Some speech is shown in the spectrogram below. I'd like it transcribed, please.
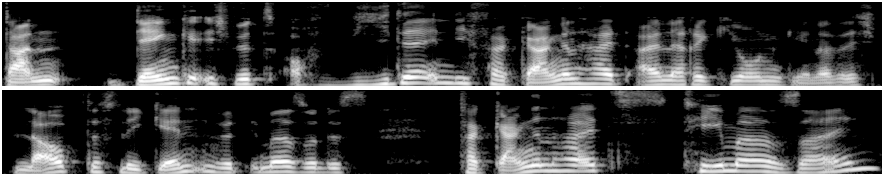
dann denke ich, wird es auch wieder in die Vergangenheit einer Region gehen. Also ich glaube, das Legenden wird immer so das Vergangenheitsthema sein.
